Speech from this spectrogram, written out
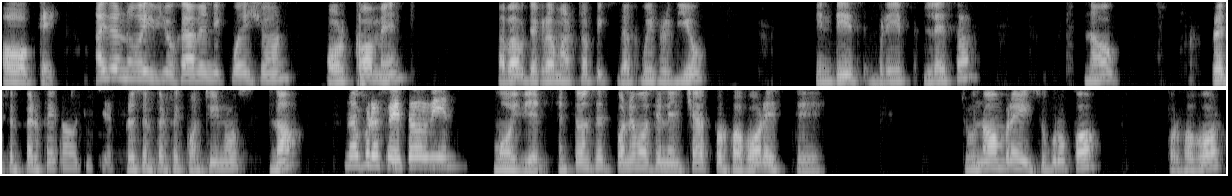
Okay, I don't know if you have any question or comment about the grammar topics that we review in this brief lesson. No? Present perfect? No, teacher. Present perfect continuous? No? No, profe, todo bien. Muy bien. Entonces ponemos en el chat, por favor, este, su nombre y su grupo, por favor.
